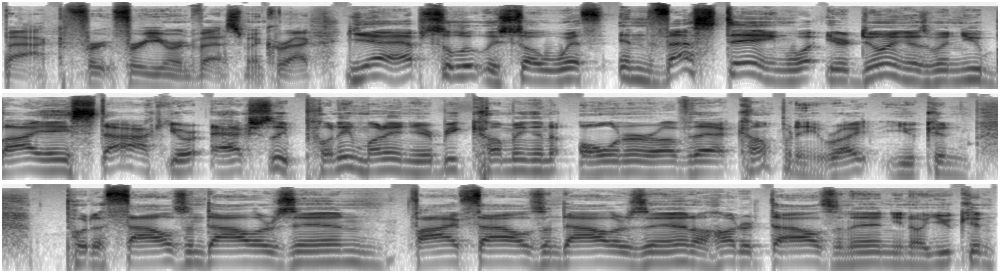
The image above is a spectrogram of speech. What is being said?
back for, for your investment, correct? Yeah, absolutely. So with investing, what you're doing is when you buy a stock, you're actually putting money and you're becoming an owner of that company, right? You can put a thousand dollars in, five thousand dollars in, a hundred thousand in. You know, you can.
